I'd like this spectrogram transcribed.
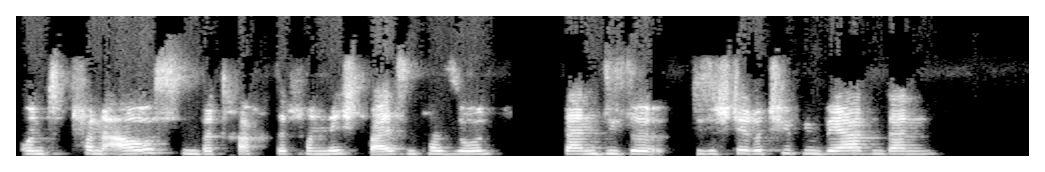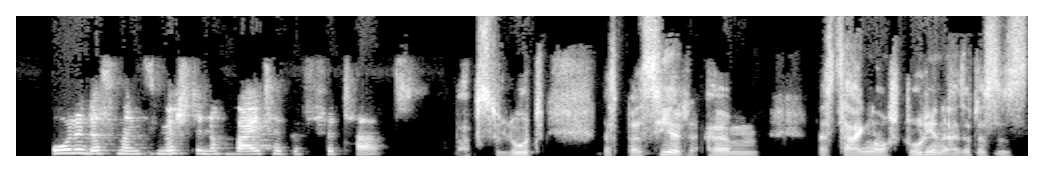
und von außen betrachtet, von nicht weißen Personen, dann diese, diese Stereotypen werden dann, ohne dass man es möchte, noch weiter gefüttert. Absolut, das passiert. Ähm, das zeigen auch Studien. Also, dass es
